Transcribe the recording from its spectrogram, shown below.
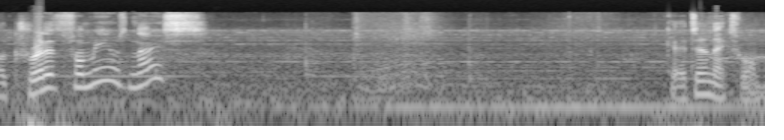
More credits for me, it was nice. Okay, to the next one.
